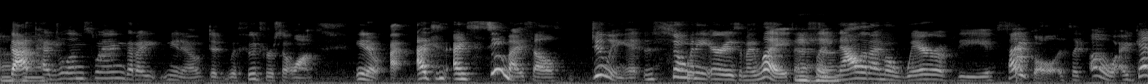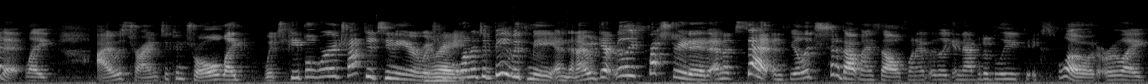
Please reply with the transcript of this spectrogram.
That Uh-huh. pendulum swing that I, you know, did with food for so long, you know, I, I can I see myself doing it in so many areas of my life, and it's like Mhm. now that I'm aware of the cycle, it's like, oh, I get it. Like I was trying to control like which people were attracted to me or which Right. people wanted to be with me, and then I would get really frustrated and upset and feel like shit about myself when it would like inevitably explode, or like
